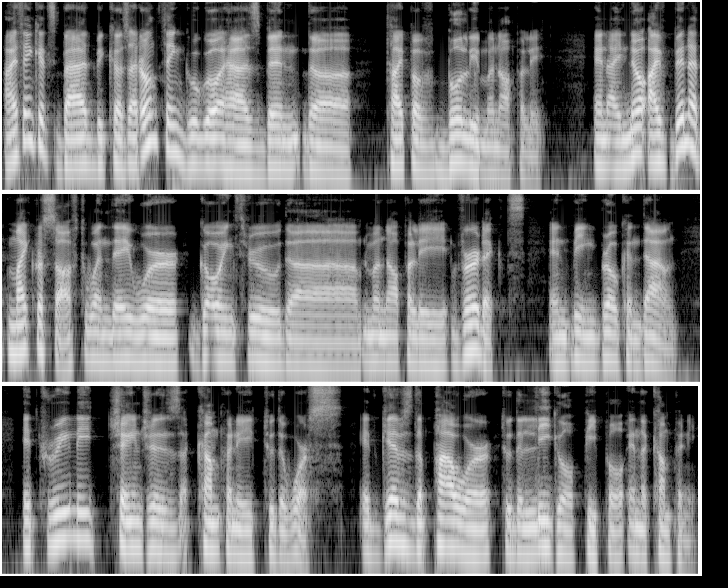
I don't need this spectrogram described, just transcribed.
I think it's bad because I don't think Google has been the type of bully monopoly. And I know I've been at Microsoft when they were going through the monopoly verdicts and being broken down. It really changes a company to the worse. It gives the power to the legal people in the company.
